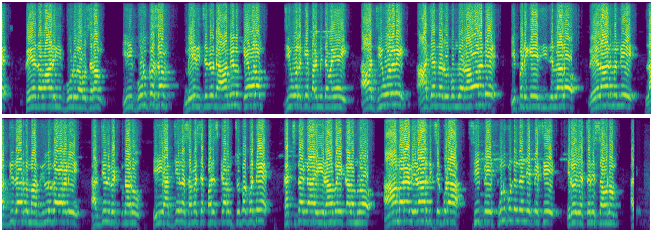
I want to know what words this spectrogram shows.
పేదవాడికి గూడు అవసరం. ఈ గూడు కోసం మీరు ఇచ్చినటువంటి హామీలు కేవలం జీవోలకే పరిమితమయ్యాయి. ఆ జీవోలని ఆచరణ రూపంలో రావాలంటే ఇప్పటికే ఈ జిల్లాలో వేలాది మంది లబ్ధిదారులు మాకు ఇల్లు కావాలని అర్జీలు పెట్టుకున్నారు. ఈ అర్జీల సమస్య పరిష్కారం చూపకపోతే ఖచ్చితంగా ఈ రాబోయే కాలంలో ఆమర నిరాధిక్ష కూడా సిపిఐ పూనుకుంటుందని చెప్పేసి ఈరోజు హెచ్చరిస్తా ఉన్నాం.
